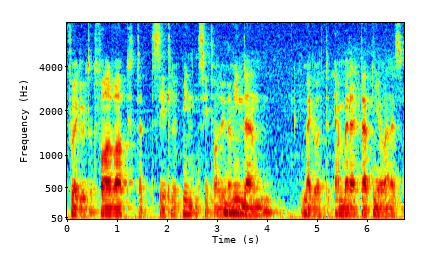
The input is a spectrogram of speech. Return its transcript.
földgyújtott falvak, tehát szétlőtt, mind, szét van lőve mm. minden, megölt emberek, tehát nyilván ez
